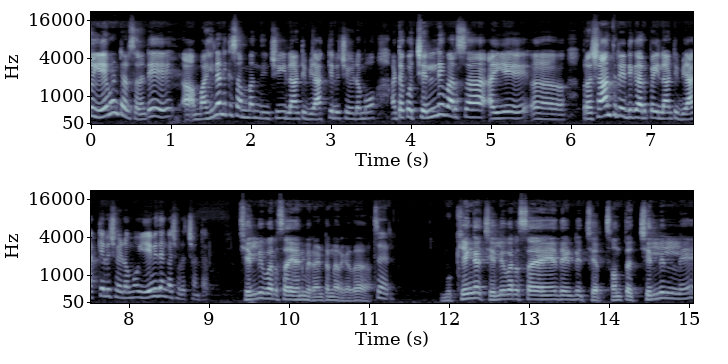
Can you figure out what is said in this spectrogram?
సో ఏమంటారు సార్? అంటే ఆ మహిళనికి సంబంధించి ఇలాంటి వ్యాఖ్యలు చేయడము అంటే ఒక చెల్లి వరుస అయ్యే ప్రశాంత్ రెడ్డి గారిపై ఇలాంటి వ్యాఖ్యలు చేయడము ఏ విధంగా చూడొచ్చు అంటారు? చెల్లి వరసాయి అని మీరు అంటున్నారు కదా. సార్. ముఖ్యంగా చెల్లి వరసాయి అనేది ఏంటి? సొంత చెల్లెల్నే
